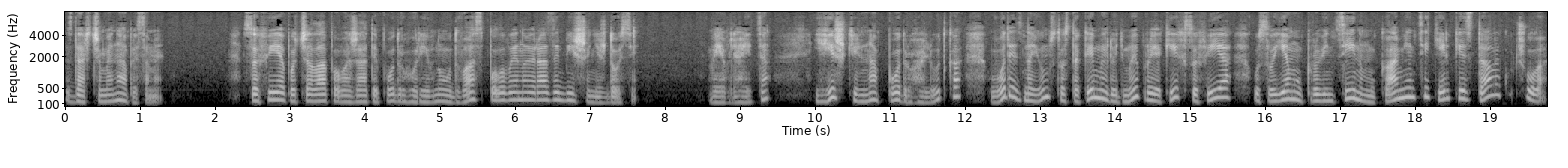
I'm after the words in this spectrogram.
з дарчими написами. Софія почала поважати подругу рівну у два з половиною рази більше, ніж досі. Виявляється, Її шкільна подруга Людка водить знайомство з такими людьми, про яких Софія у своєму провінційному Кам'янці тільки здалеку чула.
